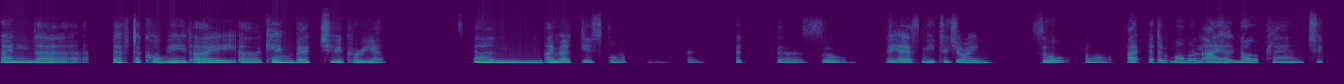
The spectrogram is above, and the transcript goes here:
And after COVID, I uh, came back to Korea and I met this friend. It, uh, so they asked me to join. So uh, I at the moment I had no plan to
